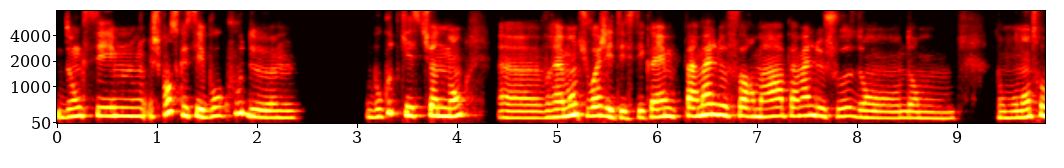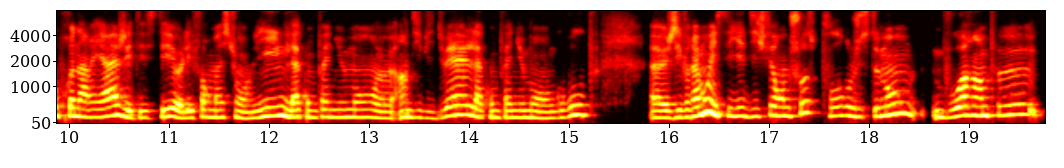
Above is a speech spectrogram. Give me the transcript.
Donc c'est, je pense que c'est beaucoup de, beaucoup de questionnements. Euh, vraiment, tu vois, j'ai testé quand même pas mal de formats, pas mal de choses dans, dans, mon, dans mon entrepreneuriat. J'ai testé euh, les formations en ligne, l'accompagnement euh, individuel, l'accompagnement en groupe. j'ai vraiment essayé différentes choses pour justement voir un peu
